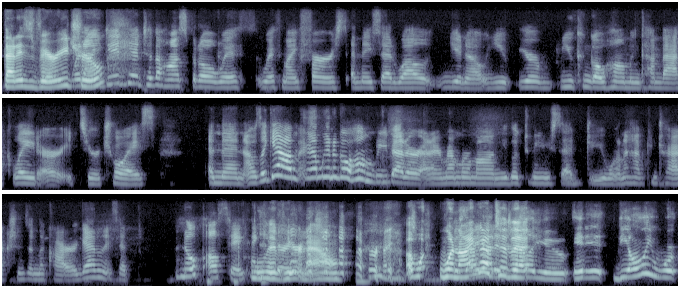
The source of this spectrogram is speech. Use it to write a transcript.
that is very when true. I did get to the hospital with with my first, and they said, "Well, you know, you you're you can go home and come back later. It's your choice." And then I was like, "Yeah, I'm, I'm gonna go home, be better." And I remember, mom, you looked at me and you said, "Do you want to have contractions in the car again?" And I said, "Nope, I'll stay. Thank Live here much." now. right. Uh, wh- when 'Cause I got to the tell you, it, it the only wor-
